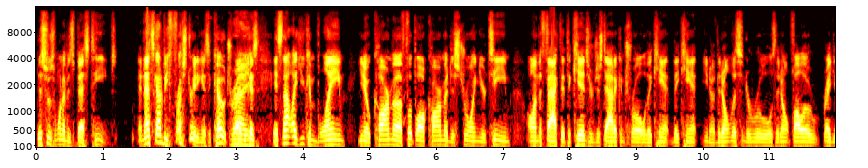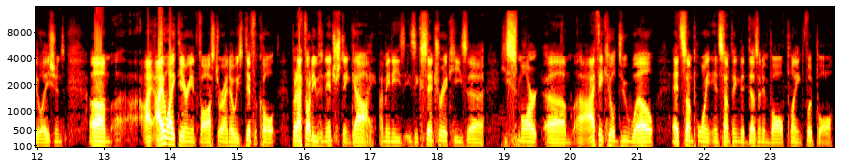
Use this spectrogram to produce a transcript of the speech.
this was one of his best teams. And that's got to be frustrating as a coach, right? Right. Because it's not like you can blame, you know, karma, football karma destroying your team on the fact that the kids are just out of control. They can't, they can't, you know, they don't listen to rules. They don't follow regulations. Um, I, I like Darian Foster. I know he's difficult, but I thought he was an interesting guy. I mean, he's, he's eccentric. He's, uh, he's smart. Um, I think he'll do well at some point in something that doesn't involve playing football.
